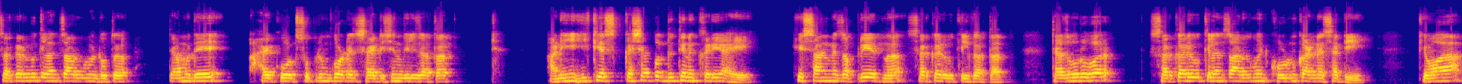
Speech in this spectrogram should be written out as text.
सरकारी वकिलांचं आर्ग्युमेंट होतं त्यामध्ये हायकोर्ट सुप्रीम कोर्टाची सायटेशन दिली जातात. आणि ही केस कशा पद्धतीनं खरी आहे हे सांगण्याचा प्रयत्न सरकारी वकील करतात. त्याचबरोबर सरकारी वकिलांचा आर्ग्युमेंट खोडून काढण्यासाठी किंवा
